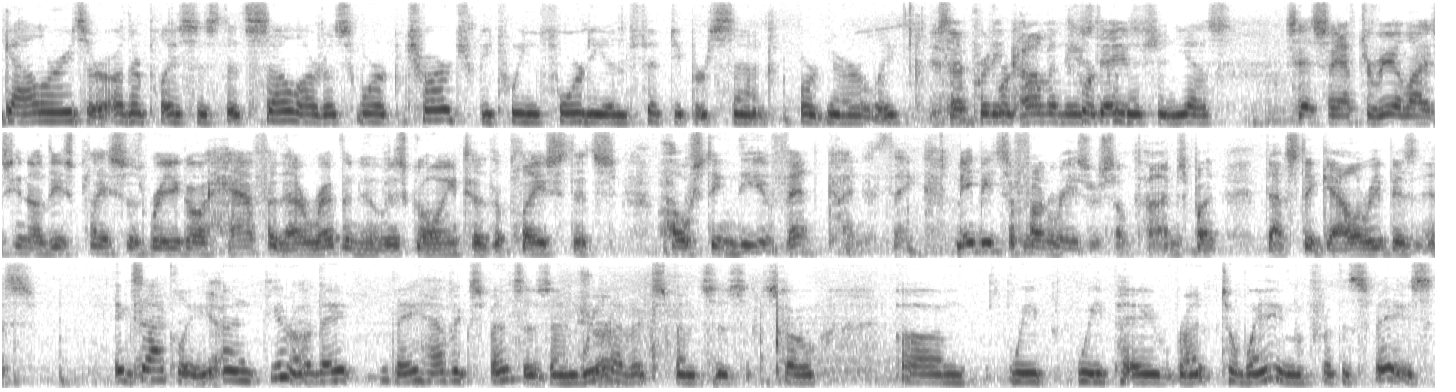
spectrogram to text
galleries or other places that sell artists' work charge between 40 and 50 percent ordinarily. Is that pretty for- common these for days? commission, yes. So, so you have to realize, you know, these places where you go, half of that revenue is going to the place that's hosting the event, kind of thing. Maybe it's a fundraiser sometimes, but that's the gallery business. Exactly, Yeah. and you know they they have expenses, and we have expenses. So um, we we pay rent to Wayne for the space,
